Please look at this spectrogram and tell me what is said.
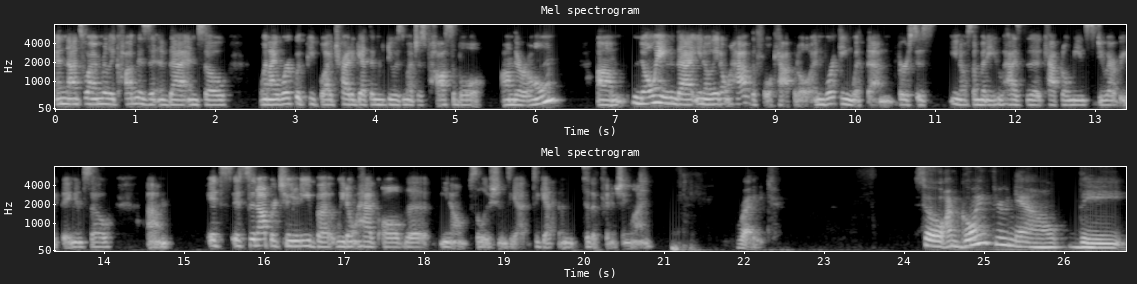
and that's why I'm really cognizant of that. And so when I work with people, I try to get them to do as much as possible on their own um, knowing that you know they don't have the full capital and working with them versus you know somebody who has the capital means to do everything and so um, it's it's an opportunity but we don't have all the you know solutions yet to get them to the finishing line. Right. So i'm going through now the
